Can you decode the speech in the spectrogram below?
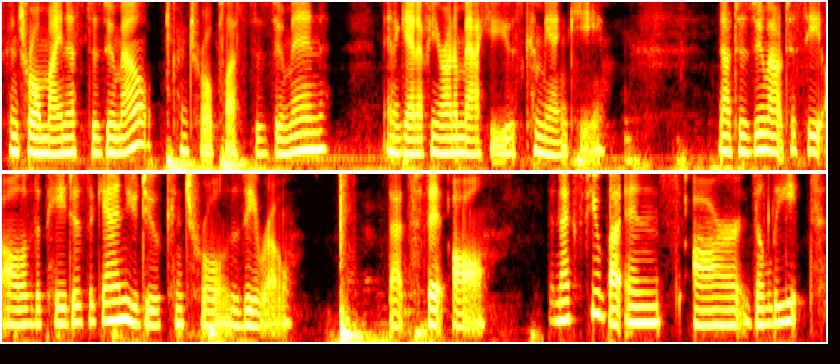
Control minus to zoom out, Control plus to zoom in, and again, if you're on a Mac, you use Command key. Now to zoom out to see all of the pages again, you do Control zero. That's fit all. The next few buttons are delete,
